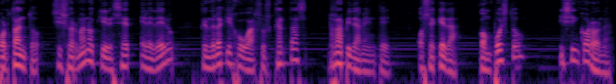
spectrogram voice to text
Por tanto, si su hermano quiere ser heredero, tendrá que jugar sus cartas rápidamente, o se queda compuesto y sin corona.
